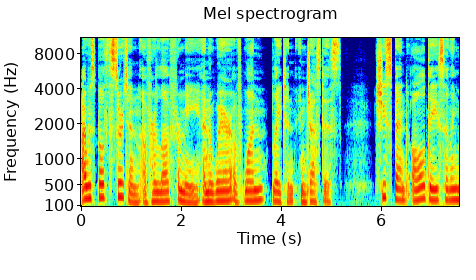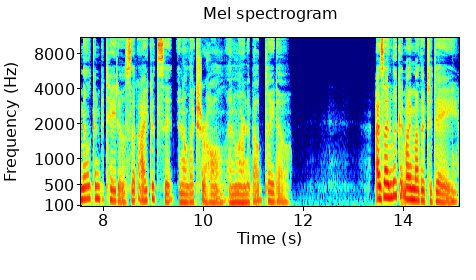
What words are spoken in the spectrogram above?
I was both certain of her love for me and aware of one blatant injustice. She spent all day selling milk and potatoes that I could sit in a lecture hall and learn about Plato. As I look at my mother today,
